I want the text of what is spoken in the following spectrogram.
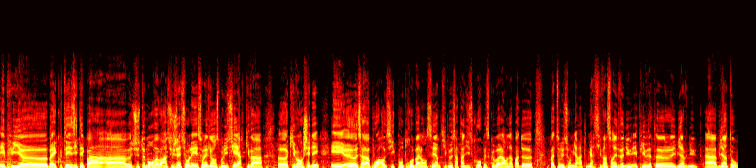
Et puis, euh, bah, écoutez, n'hésitez pas à justement, on va avoir un sujet sur les sur les violences policières qui va euh, qui va enchaîner et euh, ça va pouvoir aussi contrebalancer un petit peu certains discours parce que voilà, on n'a pas de pas de solution miracle. Merci Vincent d'être venu et puis vous êtes les bienvenus. À bientôt.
